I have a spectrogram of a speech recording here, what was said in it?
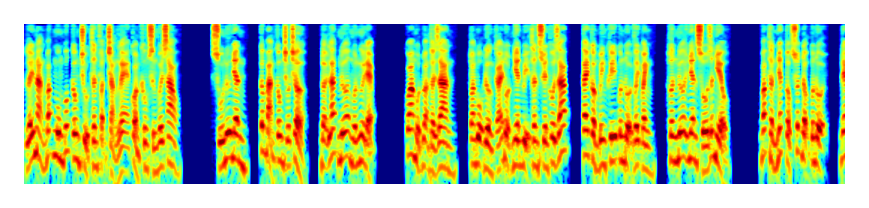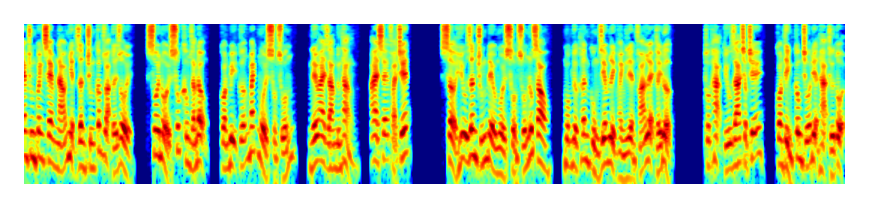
lấy nàng Bắc Ngung Quốc công chủ thân phận chẳng lẽ còn không xứng với sao? Số nữ nhân, các bản công chúa chờ, đợi lát nữa muốn ngươi đẹp. Qua một đoạn thời gian, toàn bộ đường cái đột nhiên bị thân xuyên khôi giáp, tay cầm binh khí quân đội vây quanh, hơn nữa nhân số rất nhiều. Bắc Thần nhất tộc xuất động quân đội, đem chung quanh xem náo nhiệt dân chúng cấp dọa tới rồi, sôi nổi xúc không dám động, còn bị cưỡng bách ngồi xổm xuống, nếu ai dám đứng thẳng, ai sẽ phải chết. Sở hữu dân chúng đều ngồi xổm xuống lúc sau, một nhược hân cùng Diêm Lịch Hành liền phá lệ thấy được, thuộc hạ cứu giá chậm trễ, còn thỉnh công chúa điện hạ thứ tội.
